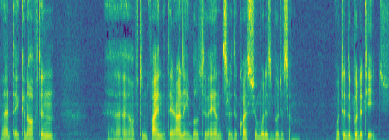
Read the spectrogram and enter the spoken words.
that they can often uh, often find that they're unable to answer the question, what is Buddhism? What did the Buddha teach?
